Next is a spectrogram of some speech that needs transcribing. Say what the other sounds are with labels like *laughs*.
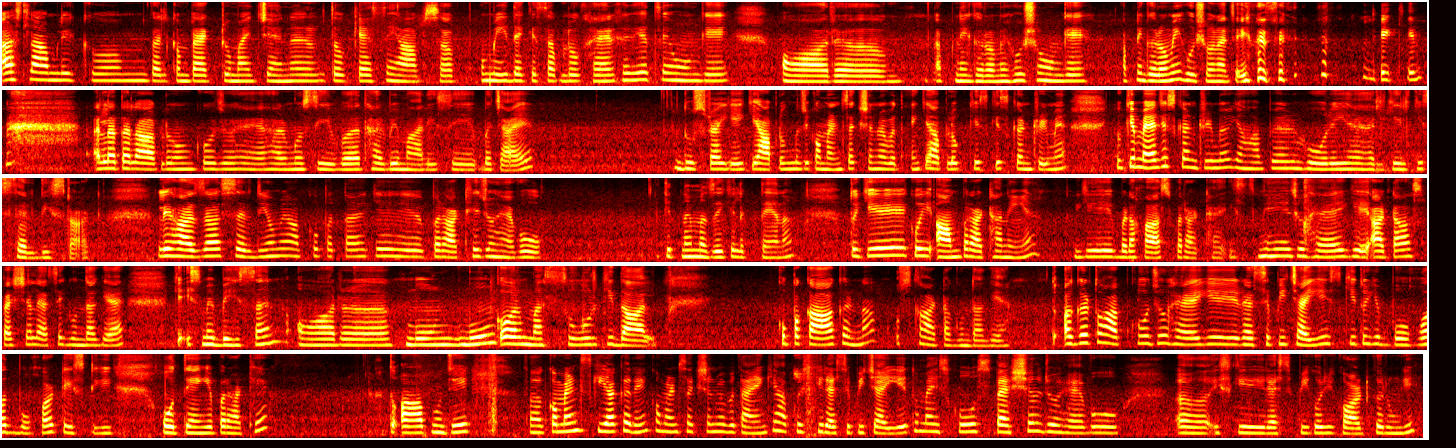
अस्सलाम वालेकुम welcome back to my channel तो कैसे हैं आप सब? उम्मीद है कि सब लोग खैर खैरियत से होंगे और अपने घरों में खुश होंगे। अपने घरों में ही खुश होना चाहिए वैसे। *laughs* लेकिन अल्लाह ताला आप लोगों को जो है हर मुसीबत, हर बीमारी से बचाए। दूसरा ये कि आप लोग मुझे कमेंट सेक्शन में बताएँ कि आप लोग किस किस कंट्री में क्योंकि मैं जिस कंट्री में हूँ, यहाँ पर हो रही है हल्की हल्की सर्दी स्टार्ट लिहाजा सर्दियों में आपको पता है कि पराठे जो हैं वो कितने मज़े के लगते हैं ना। तो ये कोई आम पराठा नहीं है, ये बड़ा ख़ास पराठा है। इसमें जो है, ये आटा स्पेशल ऐसे गूंदा गया है कि इसमें बेसन और मूंग मूंग और मसूर की दाल को पका कर ना, उसका आटा गूँधा गया है। तो अगर तो आपको जो है, ये रेसिपी चाहिए इसकी तो ये बहुत बहुत टेस्टी होते हैं ये पराठे। तो आप मुझे कमेंट्स किया करें। कमेंट सेक्शन में बताएँ कि आपको इसकी रेसिपी चाहिए। तो मैं इसको स्पेशल जो है वो इसकी रेसिपी को रिकॉर्ड करूँगी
